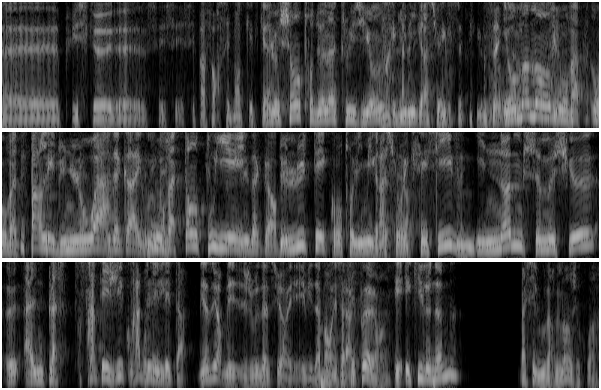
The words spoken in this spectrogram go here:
Euh, puisque euh, c'est- pas forcément quelqu'un. Le chantre de l'inclusion et de l'immigration. Et au moment où on va, on va parler d'une loi où on va tentouiller de lutter contre l'immigration excessive, il nomme ce monsieur euh, à une place stratégique au Conseil d'État. Bien sûr, mais je vous assure, évidemment. et Ça fait peur, hein. Et, et qui le nomme? Bah, C'est le gouvernement, je crois.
